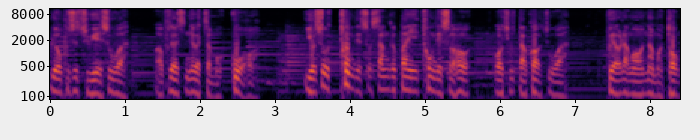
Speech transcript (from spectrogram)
又不是主耶稣啊，啊，不知道是那个怎么过哈、啊。有时候痛的时候，三更半夜痛的时候，我就祷告主啊，不要让我那么痛。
